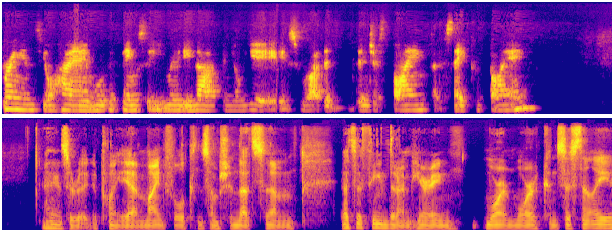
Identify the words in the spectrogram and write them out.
bring into your home all the things that you really love and you'll use rather than just buying for the sake of buying I think it's a really good point. Yeah, mindful consumption. That's um, that's a theme that I'm hearing more and more consistently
